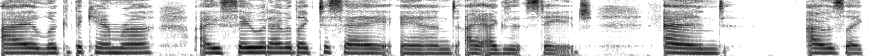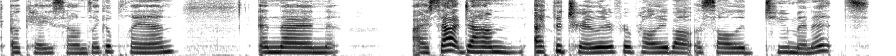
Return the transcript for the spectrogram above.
I look at the camera, I say what I would like to say, and I exit stage. And I was like, okay, sounds like a plan. And then I sat down at the trailer for probably about a solid two minutes.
